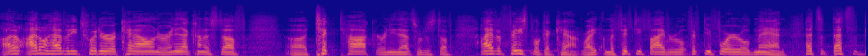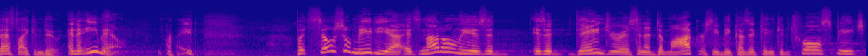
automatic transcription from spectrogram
I don't, I don't, have any Twitter account or any of that kind of stuff, uh, TikTok or any of that sort of stuff. I have a Facebook account, right? I'm a 55 year old, 54 year old man. That's, that's the best I can do. And an email, right? But social media, it's not only is it is it dangerous in a democracy because it can control speech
